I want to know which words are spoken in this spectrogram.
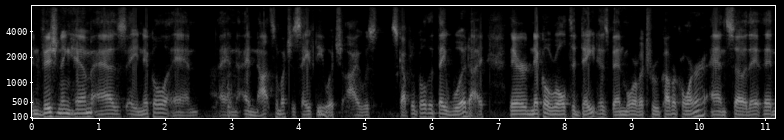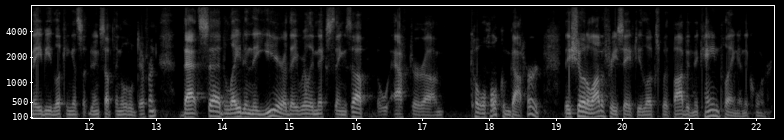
envisioning him as a nickel and and and not so much a safety, which I was skeptical that they would. I their nickel role to date has been more of a true cover corner, and so they, they may be looking at doing something a little different. That said, late in the year they really mixed things up after um, Cole Holcomb got hurt, they showed a lot of three safety looks with Bobby McCain playing in the corner.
